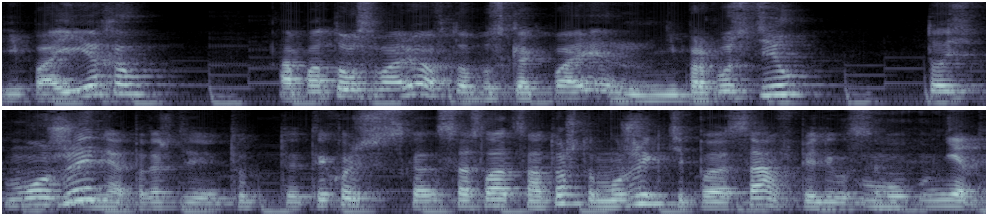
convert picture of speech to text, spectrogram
И поехал. А потом смотрю, автобус как по... не пропустил. То есть мужик... Нет, подожди, тут ты хочешь сослаться на то, что мужик типа сам впилился. Му- Нет,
